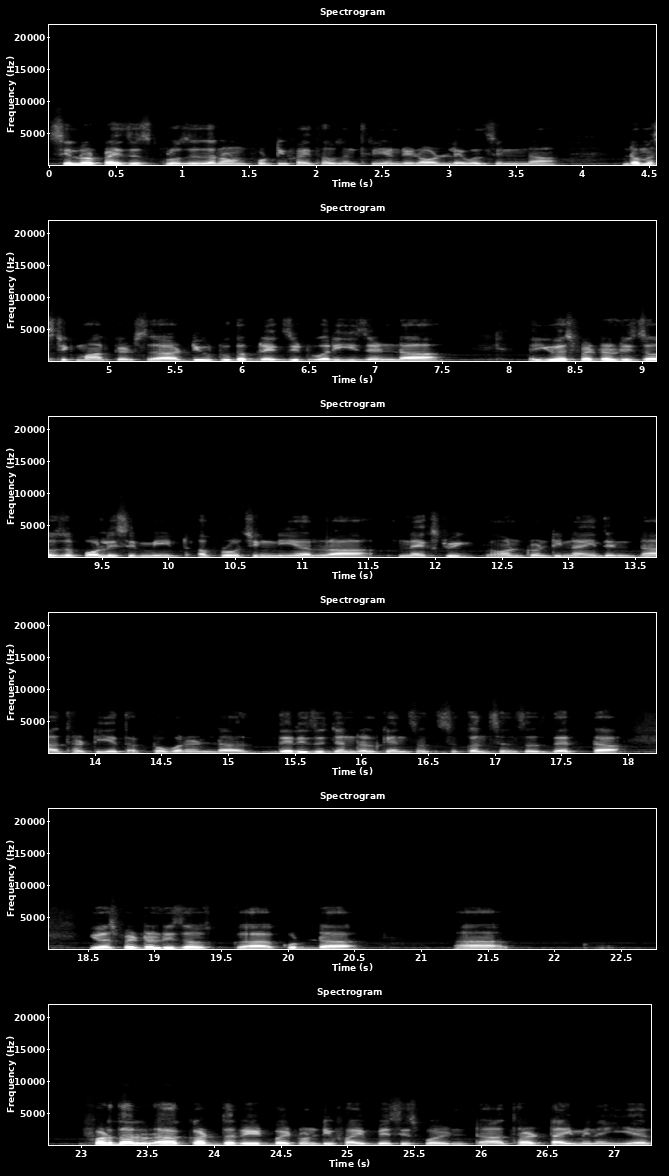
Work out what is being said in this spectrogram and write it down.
silver prices closes around 45,300 odd levels in uh, domestic markets uh, due to the Brexit worries and uh, US Federal Reserve's policy meet approaching near uh, next week on 29th and uh, 30th October. And uh, there is a general consensus, consensus that uh, US Federal Reserve uh, could uh, uh, further uh, cut the rate by 25 basis point uh, third time in a year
